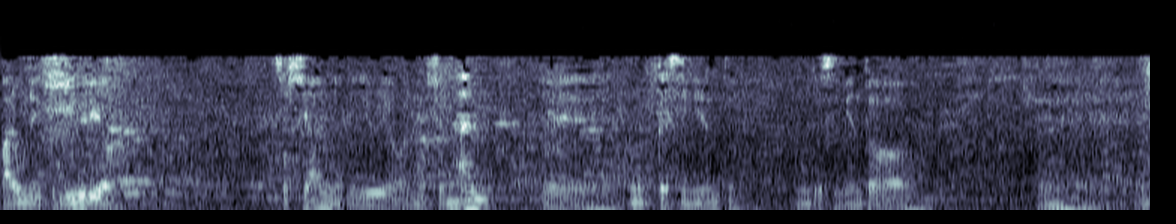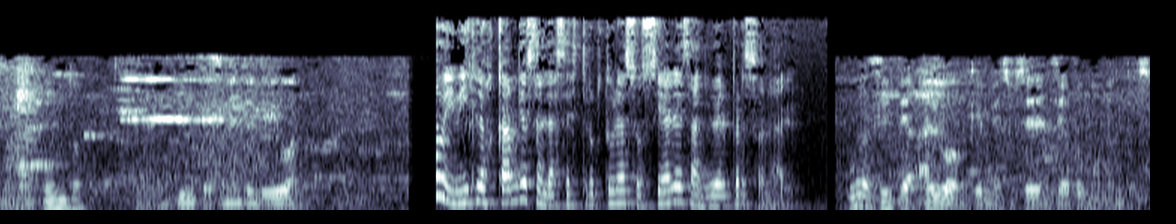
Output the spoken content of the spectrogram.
para un equilibrio social, un equilibrio emocional, un crecimiento, un crecimiento en conjunto y un crecimiento individual. ¿Cómo vivís los cambios en las estructuras sociales a nivel personal? Puedo decirte algo que me sucede en ciertos momentos.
